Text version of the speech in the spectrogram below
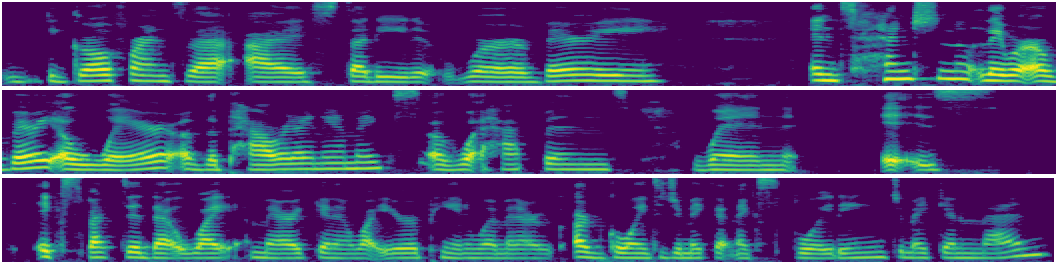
the girlfriends that I studied were very intentional, they were very aware of the power dynamics of what happens when it is expected that white American and white European women are, are going to Jamaica and exploiting Jamaican men.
